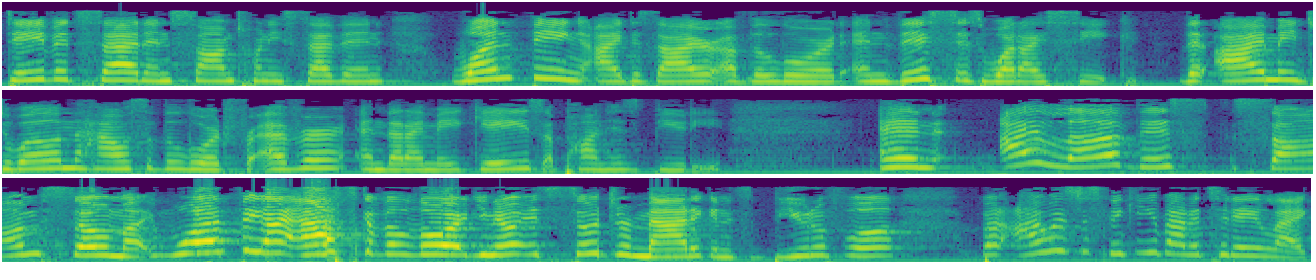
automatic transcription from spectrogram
David said in Psalm 27, One thing I desire of the Lord, and this is what I seek, that I may dwell in the house of the Lord forever, and that I may gaze upon his beauty. And I love this psalm so much. One thing I ask of the Lord, you know, it's so dramatic and it's beautiful. But I was just thinking about it today, like,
